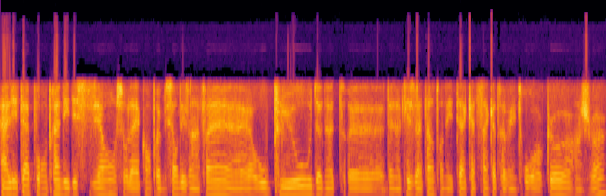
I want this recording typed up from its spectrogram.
À l'étape où on prend des décisions sur la compromission des enfants, euh, au plus haut de notre euh, de notre liste d'attente, on était à 483 cas en juin.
